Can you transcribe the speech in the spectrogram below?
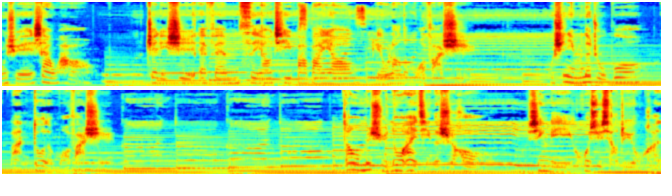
同学，下午好，这里是 FM 四幺七八八幺流浪的魔法师，我是你们的主播懒惰的魔法师。当我们许诺爱情的时候，心里或许想着永恒，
